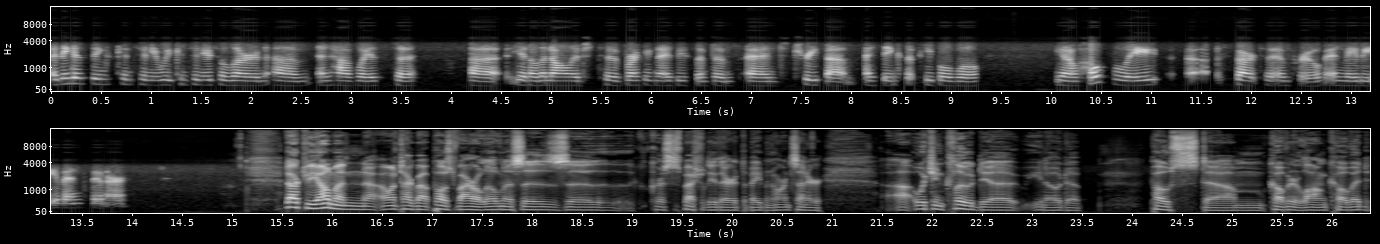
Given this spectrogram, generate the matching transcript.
I think as things continue, we continue to learn um, and have ways to, uh, you know, the knowledge to recognize these symptoms and treat them. I think that people will, you know, hopefully uh, start to improve and maybe even sooner. Dr. Yellman, I want to talk about post-viral illnesses, uh, of course, a specialty there at the Bateman Horne Center, uh, which include, uh, you know, the post um, COVID or long COVID.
